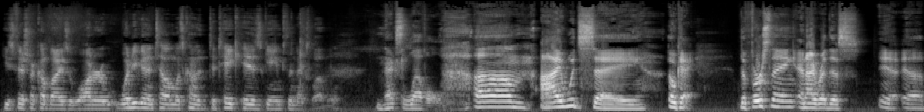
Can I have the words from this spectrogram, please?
He's fishing a couple bodies of water. What are you going to tell him? What's kind of to take his game to the next level? Next level. Um, I would say okay. The first thing, and I read this uh,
